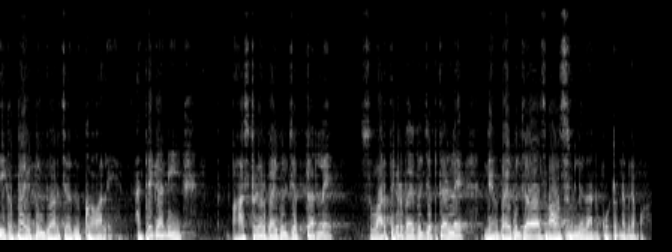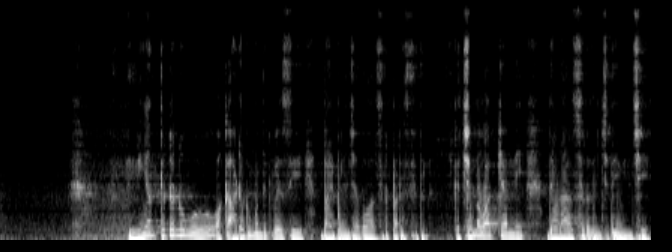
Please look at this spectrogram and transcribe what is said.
ఇక బైబిల్ ద్వారా చదువుకోవాలి. అంతేగాని పాస్టర్ గారు బైబిల్ చెప్తారులే సువార్థికుడు బైబిల్ చెప్తాడులే నేను బైబిల్ చదవాల్సిన అవసరం లేదనుకుంటున్నావేమో నీ అంతట నువ్వు ఒక అడుగు ముందుకు వేసి బైబిల్ని చదవాల్సిన పరిస్థితులు ఇక చిన్న వాక్యాన్ని దేవుడు ఆశీర్వదించి దీవించి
